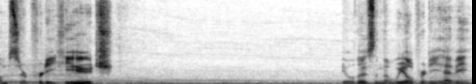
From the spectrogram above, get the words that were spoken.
bumps are pretty huge. Feel those in the wheel pretty heavy.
